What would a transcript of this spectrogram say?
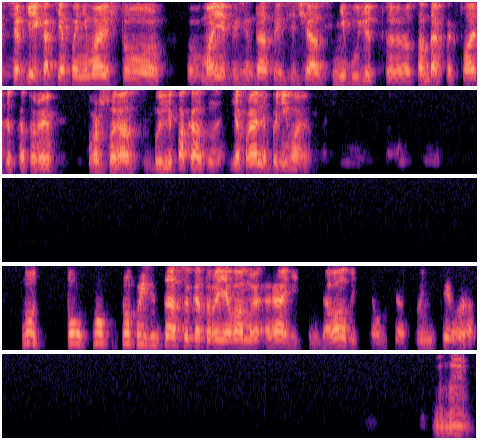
Сергей, как я понимаю, что в моей презентации сейчас не будет э, стандартных слайдов, которые в прошлый раз были показаны. Я правильно понимаю? Ну, ту, ту, ту презентацию, которую я вам ранее не давал, ведь я участвую не первый раз. Угу.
